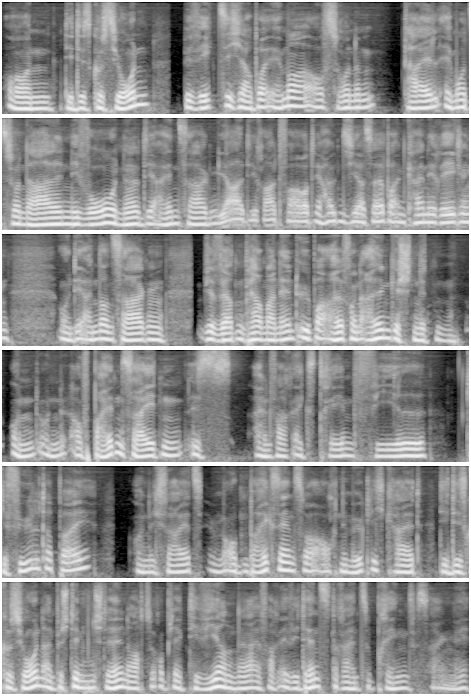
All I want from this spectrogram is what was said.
Und die Diskussion bewegt sich aber immer auf so einem Teil emotionalen Niveau. Ne? Die einen sagen, ja, die Radfahrer, die halten sich ja selber an keine Regeln. Und die anderen sagen, wir werden permanent überall von allen geschnitten. Und, und auf beiden Seiten ist einfach extrem viel Gefühl dabei. Und ich sah jetzt im Open Bike Sensor auch eine Möglichkeit, die Diskussion an bestimmten Stellen auch zu objektivieren, ne? einfach Evidenzen reinzubringen, zu sagen, nee,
